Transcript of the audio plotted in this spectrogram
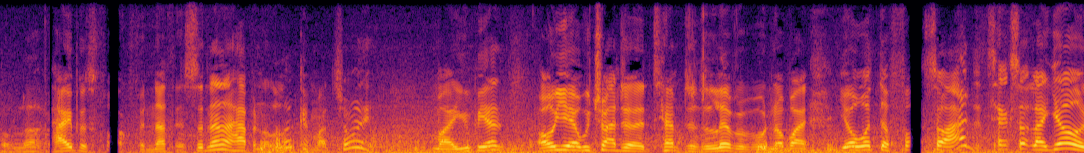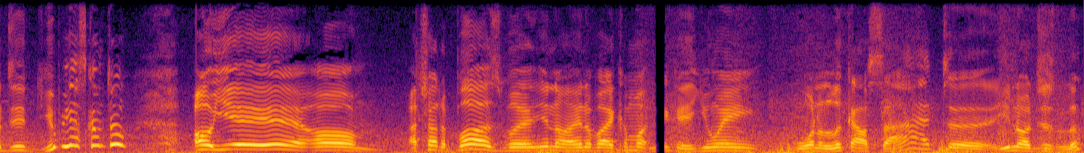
Hold up. Hype as fuck for nothing. So then I happen to look at my joint, my UPS. Oh yeah, we tried to attempt to deliver, but nobody. Yo, what the fuck? So I had to text her like, yo, did UPS come through? Oh yeah, yeah. Um, I tried to buzz, but you know, ain't nobody come up. Nigga, you ain't want to look outside to, you know, just look.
